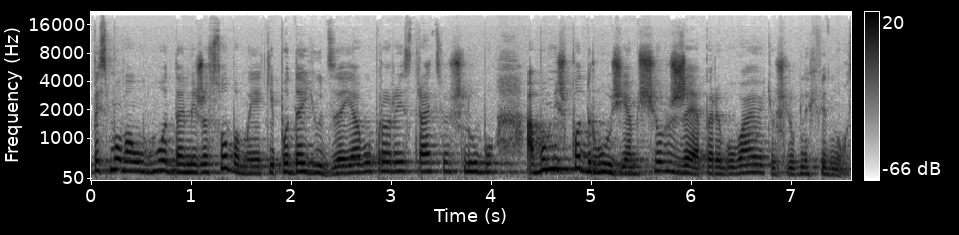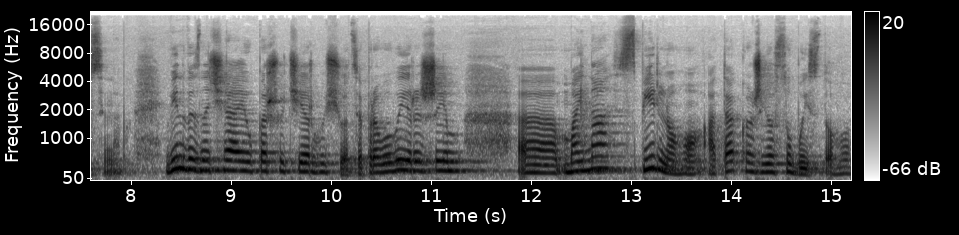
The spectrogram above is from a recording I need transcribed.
письмова угода між особами, які подають заяву про реєстрацію шлюбу, або між подружжям, що вже перебувають у шлюбних відносинах. Він визначає в першу чергу, що це правовий режим. Е, Майна спільного, а також і особистого,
